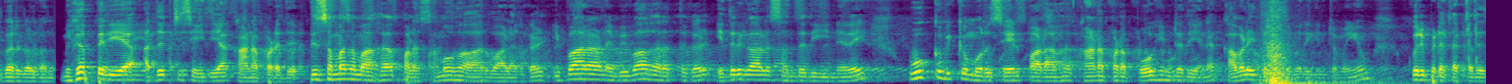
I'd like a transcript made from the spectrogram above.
இவர்கள் வந்து மிகப்பெரிய அதிர்ச்சி செய்தியாக காணப்படுது. இது சம்பந்தமாக பல சமூக ஆர்வலர்கள் இவ்வாறான விவாகரத்துகள் எதிர்கால சந்ததியினரை ஊக்குவிக்கும் ஒரு செயல்பாடாக காணப்பட போகின்றது என கவலை தெரிவித்து வருகின்றமையும் குறிப்பிடத்தக்கது.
